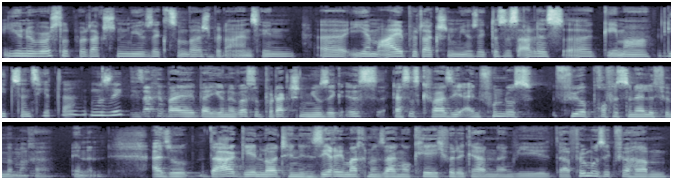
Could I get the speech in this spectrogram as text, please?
Universal Production Music zum Beispiel einsehen, äh, EMI Production Music, das ist alles äh, GEMA lizenzierte Musik. Die Sache bei, bei Universal Production Music ist, das ist quasi ein Fundus für professionelle FilmemacherInnen. Also da gehen Leute hin, die eine Serie machen und sagen, okay, ich würde gerne irgendwie da Filmmusik für haben.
